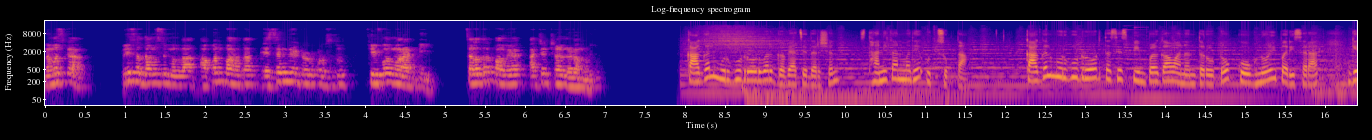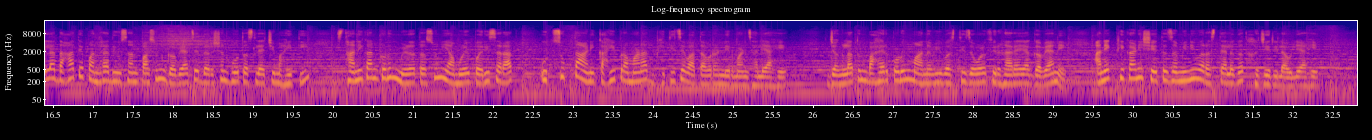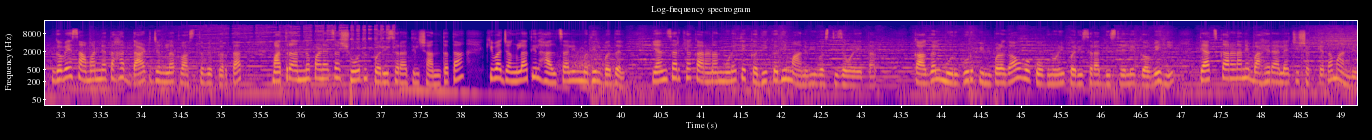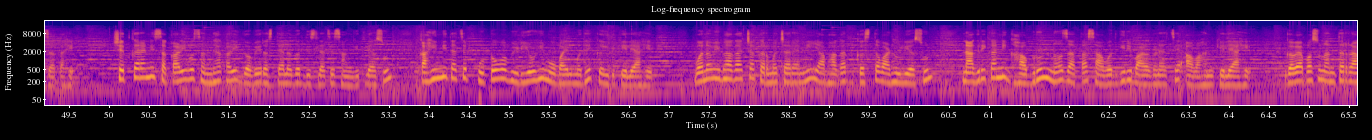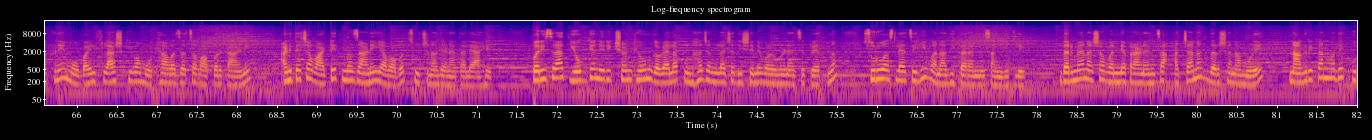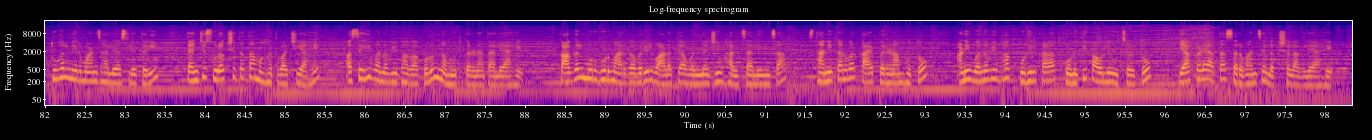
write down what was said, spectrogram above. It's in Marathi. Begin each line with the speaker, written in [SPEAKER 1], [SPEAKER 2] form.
[SPEAKER 1] नमस्कार. मी सद्दाम सिमल्ला आपण पाहतात एस एम नेटवर्क प्रस्तुत फिफोर मराठी. चला तर पाहूया आजच्या ठळ घडामोडी.
[SPEAKER 2] कागल मुरगुड रोडवर गव्याचे दर्शन स्थानिकांमध्ये उत्सुकता. कागल मुरगुड रोड तसेच पिंपळगाव अनंतरोटो कोगनोळी परिसरात गेल्या दहा ते पंधरा दिवसांपासून गव्याचे दर्शन होत असल्याची माहिती स्थानिकांकडून मिळत असून यामुळे परिसरात उत्सुकता आणि काही प्रमाणात भीतीचे वातावरण निर्माण झाले आहे. जंगलातून बाहेर पडून मानवी वस्तीजवळ फिरणाऱ्या या गव्याने अनेक ठिकाणी शेतजमिनी व रस्त्यालगत हजेरी लावली आहे. गवे सामान्यतः दाट जंगलात वास्तव्य करतात मात्र अन्नपाण्याचा शोध परिसरातील शांतता किंवा जंगलातील हालचालींमधील बदल यांसारख्या कारणांमुळे ते कधीकधी मानवी वस्तीजवळ येतात. कागल मुरगुड पिंपळगाव व कोगनोळी परिसरात दिसलेले गवेही त्याच कारणाने बाहेर आल्याची शक्यता मानली जात आहे. शेतकऱ्यांनी सकाळी व संध्याकाळी गवे रस्त्यालगत दिसल्याचे सांगितले असून काहींनी त्याचे फोटो व व्हिडिओही मोबाईलमध्ये कैद केले आहेत. वनविभागाच्या कर्मचाऱ्यांनी या भागात गस्त वाढवली असून नागरिकांनी घाबरून न जाता सावधगिरी बाळगण्याचे आवाहन केले आहे. गव्यापासून अंतर राखणे मोबाईल फ्लॅश किंवा मोठ्या आवाजाचा वापर टाळणे आणि त्याच्या वाटेत न जाणे याबाबत सूचना देण्यात आल्या आहेत. परिसरात योग्य निरीक्षण ठेवून गव्याला पुन्हा जंगलाच्या दिशेने वळवण्याचे प्रयत्न सुरू असल्याचेही वनाधिकाऱ्यांनी सांगितले. दरम्यान अशा वन्य प्राण्यांचा अचानक दर्शनामुळे नागरिकांमध्ये कुतूहल निर्माण झाले असले तरी त्यांची सुरक्षितता महत्वाची आहे असेही वनविभागाकडून नमूद करण्यात आले आहे. कागल मुरगुड मार्गावरील वाढत्या वन्यजीव हालचालींचा स्थानिकांवर काय परिणाम होतो आणि वनविभाग पुढील काळात कोणती पावले उचलतो याकडे आता सर्वांचे लक्ष लागले आहे.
